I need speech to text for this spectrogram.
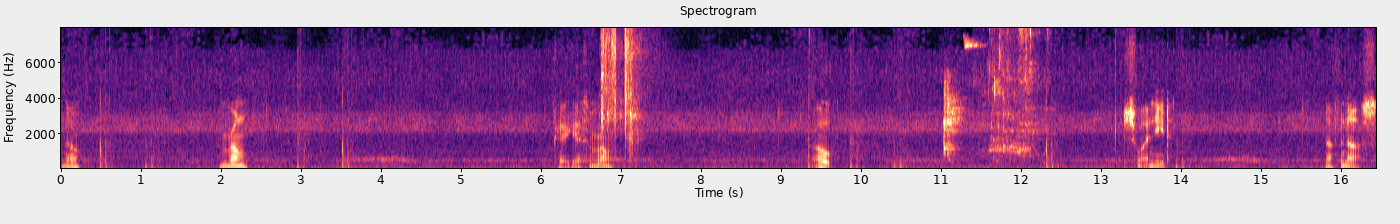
No? I'm wrong? Okay, I guess I'm wrong. Oh. Just what I need. Nothing else.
